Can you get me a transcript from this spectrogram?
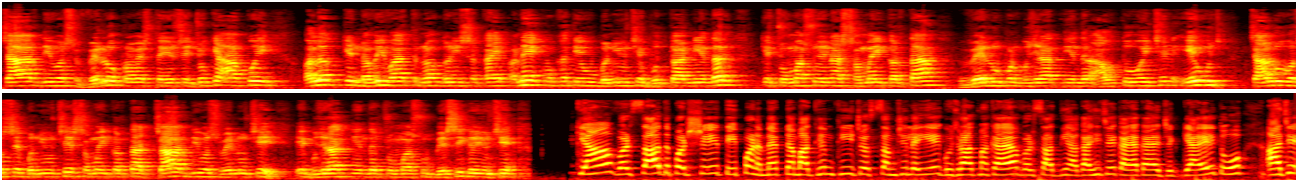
ચાર દિવસ વહેલો પ્રવેશ થયો છે. જો કે આ કોઈ અલગ કે નવી વાત ન ગણી શકાય. અનેક વખત એવું બન્યું છે ભૂતકાળની અંદર કે ચોમાસું એના સમય કરતા વહેલું પણ ગુજરાતની અંદર આવતું હોય છે ને એવું જ ચાલુ વર્ષે બન્યું છે. સમય કરતા ચાર દિવસ વહેલું છે. એ ગુજરાતની અંદર ચોમાસું બેસી ગયું છે. ક્યાં વરસાદ પડશે તે પણ મેપના માધ્યમથી જ સમજી લઈએ. ગુજરાતમાં કયા વરસાદની આગાહી છે, કયા કયા જગ્યાએ? તો આજે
